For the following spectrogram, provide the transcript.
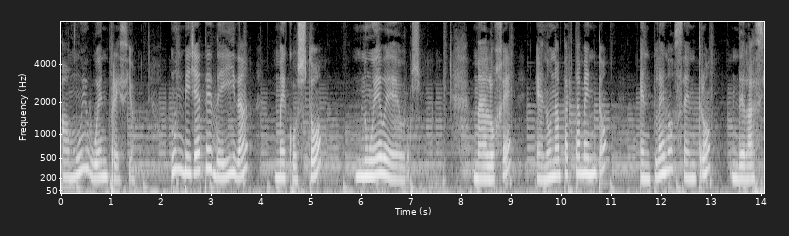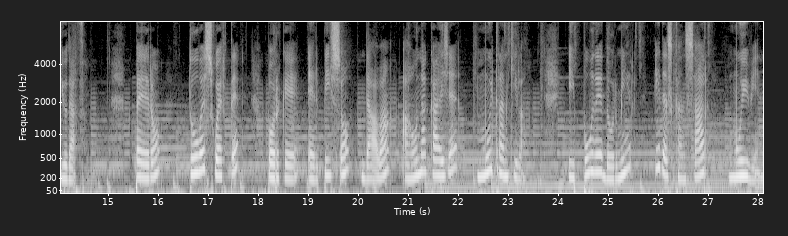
a muy buen precio un billete de ida me costó 9 euros. Me alojé en un apartamento en pleno centro de la ciudad. Pero tuve suerte porque el piso daba a una calle muy tranquila y pude dormir y descansar muy bien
